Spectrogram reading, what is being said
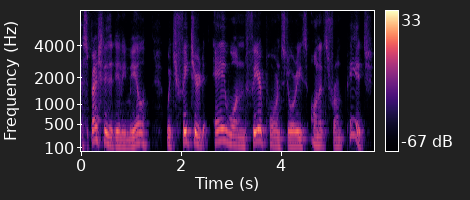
especially the Daily Mail, which featured AI fear porn stories on its front page.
